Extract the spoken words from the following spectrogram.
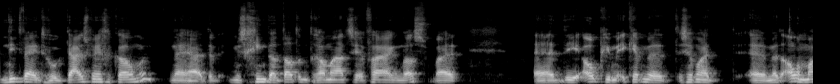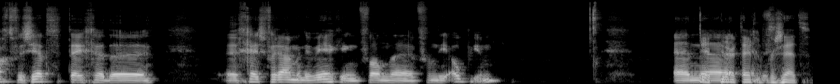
niet weet hoe ik thuis ben gekomen. Nou ja, de, misschien dat dat een traumatische ervaring was, maar die opium, ik heb me zeg maar uh, met alle macht verzet tegen de geestverruimende werking van, van die opium. En, je hebt je daar tegen dus, verzet?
